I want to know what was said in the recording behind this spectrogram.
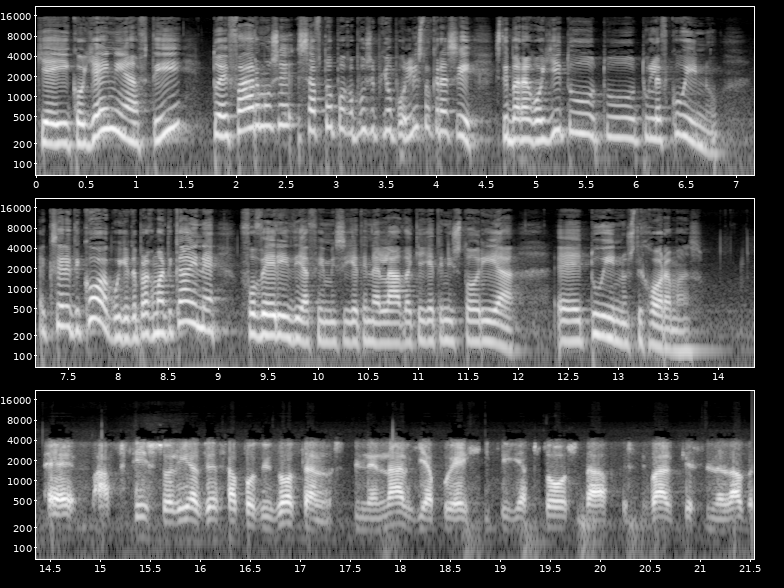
Και η οικογένεια αυτή το εφάρμοσε σε αυτό που αγαπούσε πιο πολύ στο κρασί, στην παραγωγή του, του, του λευκού ίνου. Εξαιρετικό ακούγεται. Πραγματικά είναι φοβερή διαφήμιση για την Ελλάδα και για την ιστορία ε, του ίνου στη χώρα μας. Ε, αυτή η ιστορία δεν θα αποδιδόταν στην ενάργεια που έχει και γι' αυτό στα φεστιβάλ και στην Ελλάδα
